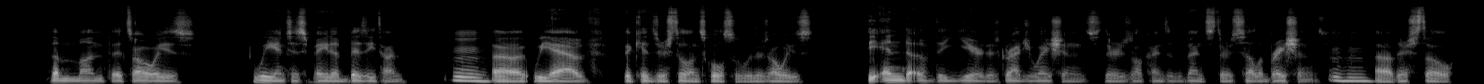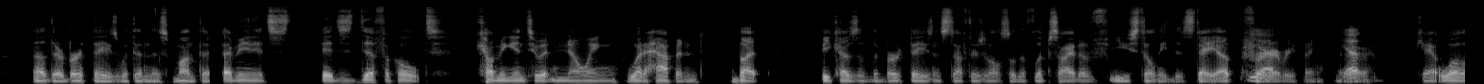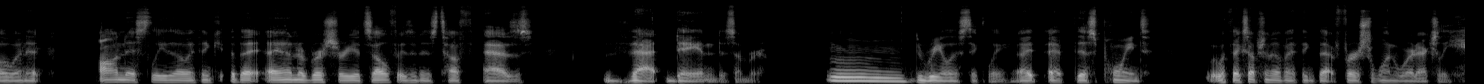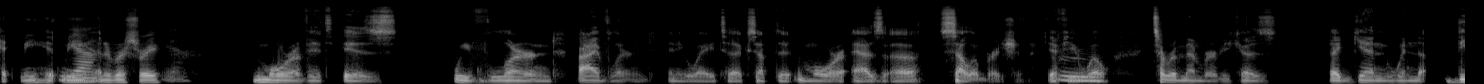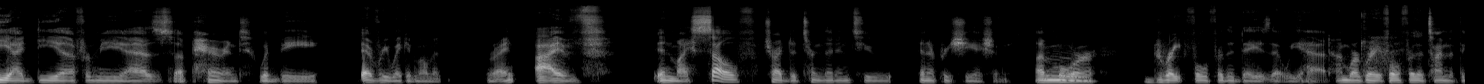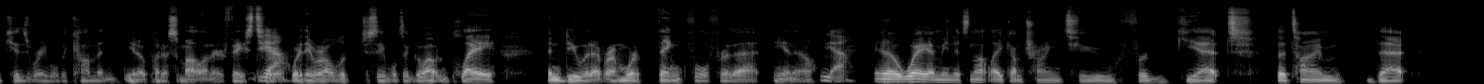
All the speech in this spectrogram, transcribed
the month, it's always we anticipate a busy time. Mm. Uh, we have the kids are still in school, so there's always the end of the year. There's graduations. There's all kinds of events. There's celebrations. hmm Uh, there's still uh, their birthdays within this month. I mean, it's it's difficult coming into it knowing what happened, but because of the birthdays and stuff, there's also the flip side of you still need to stay up for Yep. everything. Yep. Uh, can't wallow in it. Honestly, though, I think the anniversary itself isn't as tough as that day in December Mm. realistically I, at this point with the exception of i think that first one where it actually hit me hit me Yeah. anniversary Yeah. more of it is we've learned i've learned anyway to accept it more as a celebration if you Mm. will to remember because again when the idea for me as a parent would be every waking moment right i've in myself tried to turn that into an appreciation i'm Mm. more grateful for the days that we had i'm more grateful for the time that the kids were able to come and you know put a smile on their face too Yeah. where they were all just able to go out and play and do whatever i'm more thankful for that you know Yeah. in a way, I mean, it's not like I'm trying to forget the time that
